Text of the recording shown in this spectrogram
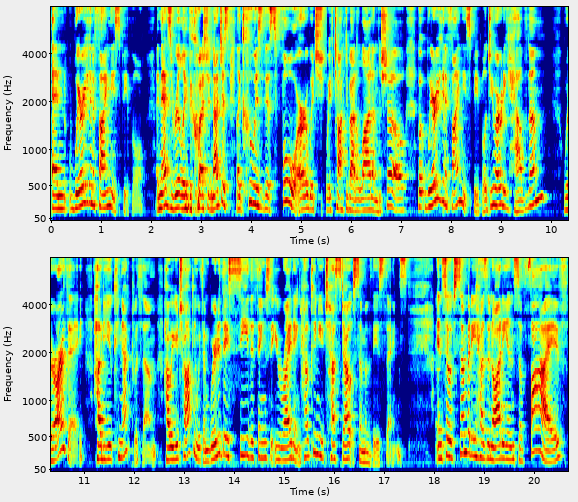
And where are you going to find these people? And that's really the question, not just like who is this for, which we've talked about a lot on the show, but where are you going to find these people? Do you already have them? Where are they? How do you connect with them? How are you talking with them? Where do they see the things that you're writing? How can you test out some of these things? And so if somebody has an audience of five,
